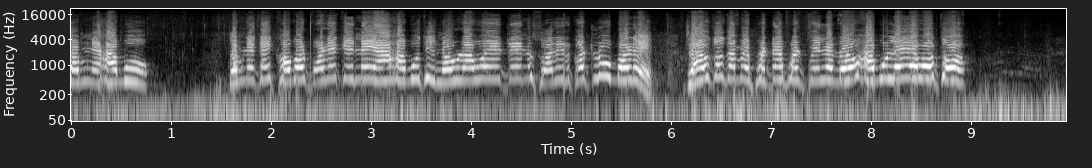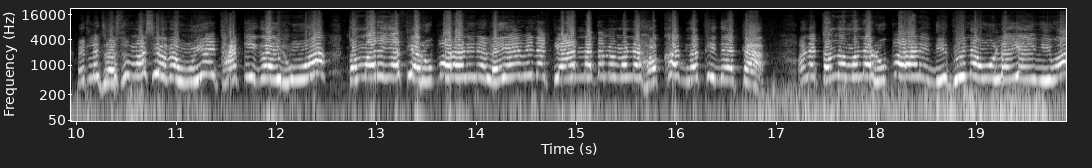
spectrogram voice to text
તમને હાબુ? તમને કઈ ખબર પડે કે નહીં આ હાબુથી હોય એટલે એનું શરીર કેટલું બળે? જાઓ તો તમે ફટાફટ પેલા નવ હાબુ લઈ આવો તો. એટલે જસુ માસી, હવે હું અહીં થાકી ગઈ હું, હો. તમારે અહીંયાથી આ રૂપારાણીને લઈ આવીને ત્યારના તમે મને હક જ નથી દેતા. અને તમે મને રૂપારાણી દીધીને હું લઈ આવી, હો.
